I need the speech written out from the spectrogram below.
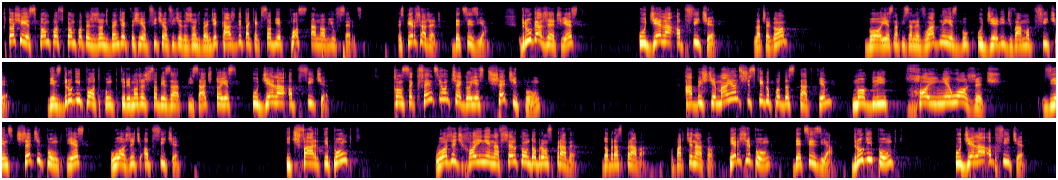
Kto się jest skąpo, skąpo też rządź będzie, kto się je obficie, obficie też rządź będzie. Każdy tak, jak sobie postanowił w sercu. To jest pierwsza rzecz, decyzja. Druga rzecz jest, udziela obficie. Dlaczego? Bo jest napisane, władny jest Bóg udzielić wam obficie. Więc drugi podpunkt, który możesz sobie zapisać, to jest udziela obficie. Konsekwencją czego jest trzeci punkt, abyście mając wszystkiego pod dostatkiem, mogli hojnie łożyć. Więc trzeci punkt jest łożyć obficie. I czwarty punkt łożyć hojnie na wszelką dobrą sprawę. Dobra sprawa. Popatrzcie na to. Pierwszy punkt decyzja. Drugi punkt udziela obficie.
